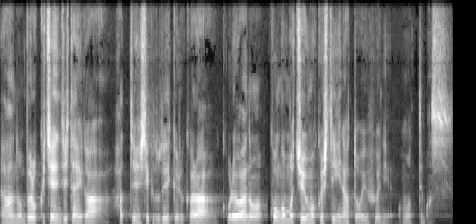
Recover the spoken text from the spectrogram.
あのブロックチェーン自体が発展していくと出てくるからこれはあの今後も注目していいなというふうに思ってます。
